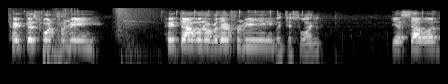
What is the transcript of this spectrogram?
Pick this one for me. Pick that one over there for me. With this one. Yes, that one.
